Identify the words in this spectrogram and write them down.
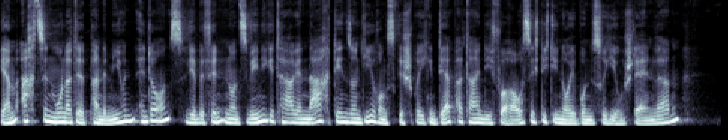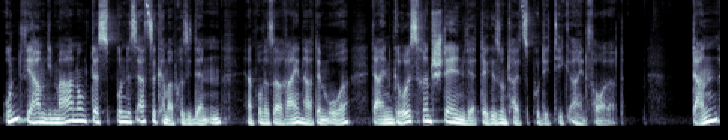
Wir haben 18 Monate Pandemie hinter uns. Wir befinden uns wenige Tage nach den Sondierungsgesprächen der Parteien, die voraussichtlich die neue Bundesregierung stellen werden. Und wir haben die Mahnung des Bundesärztekammerpräsidenten Herrn Professor Reinhardt im Ohr, der einen größeren Stellenwert der Gesundheitspolitik einfordert. Dann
